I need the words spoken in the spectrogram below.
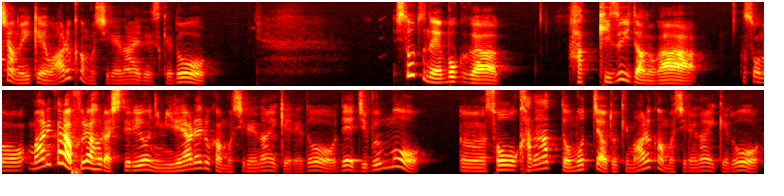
者の意見はあるかもしれないですけど一つね僕が気づいたのがその周りからフラフラしてるように見られるかもしれないけれどで自分も、うん、そうかなって思っちゃう時もあるかもしれないけど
